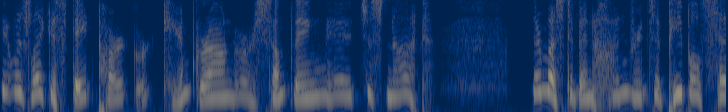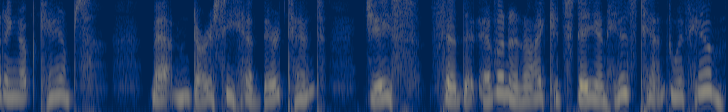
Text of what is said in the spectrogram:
It was like a state park or campground or something, it eh, just not. There must have been hundreds of people setting up camps. Matt and Darcy had their tent. Jace said that Evan and I could stay in his tent with him.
